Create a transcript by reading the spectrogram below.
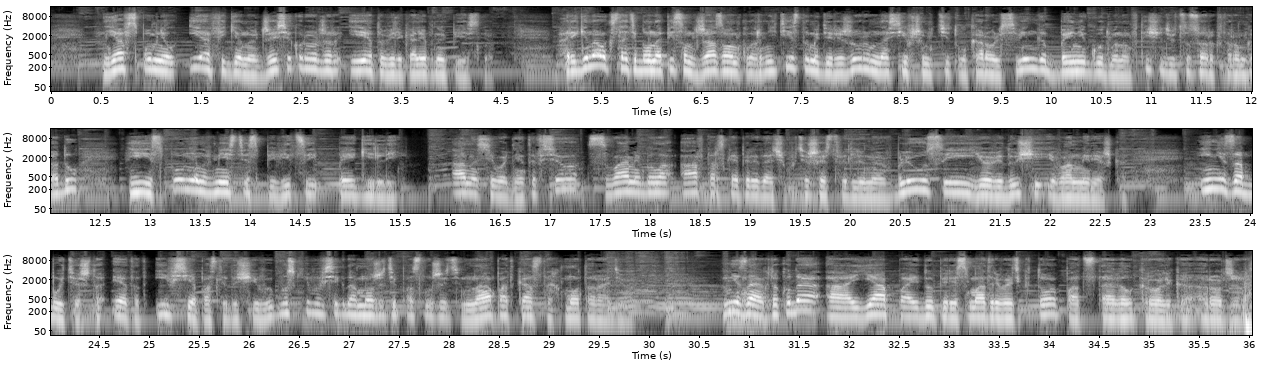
я вспомнил и офигенную Джессику Роджер, и эту великолепную песню. Оригинал, кстати, был написан джазовым кларнетистом и дирижером, носившим титул «Король свинга» Бенни Гудманом в 1942 году и исполнен вместе с певицей Пегги Ли. А на сегодня это все. С вами была авторская передача «Путешествие длиной в блюз» и ее ведущий Иван Мирешко. И не забудьте, что этот и все последующие выпуски вы всегда можете послушать на подкастах Моторадио. Не знаю, кто куда, а я пойду пересматривать, кто подставил кролика Роджера.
